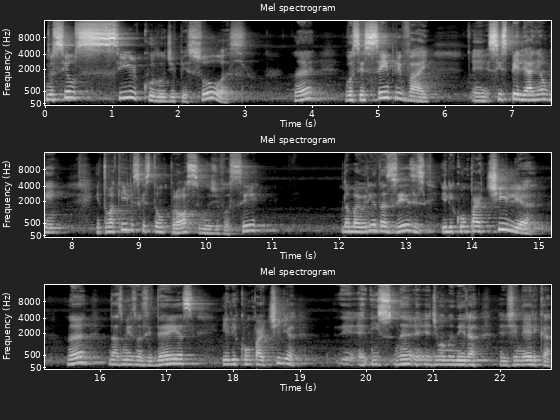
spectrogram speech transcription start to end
no seu círculo de pessoas, né? você sempre vai é, se espelhar em alguém. Então, aqueles que estão próximos de você, na maioria das vezes, ele compartilha né, das mesmas ideias, ele compartilha é, é né, é, de uma maneira genérica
